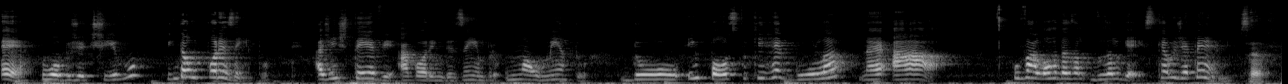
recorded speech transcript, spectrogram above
é o objetivo. Então, por exemplo, a gente teve agora em dezembro um aumento do imposto que regula né, a, o valor das, dos aluguéis, que é o IGPM. Certo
